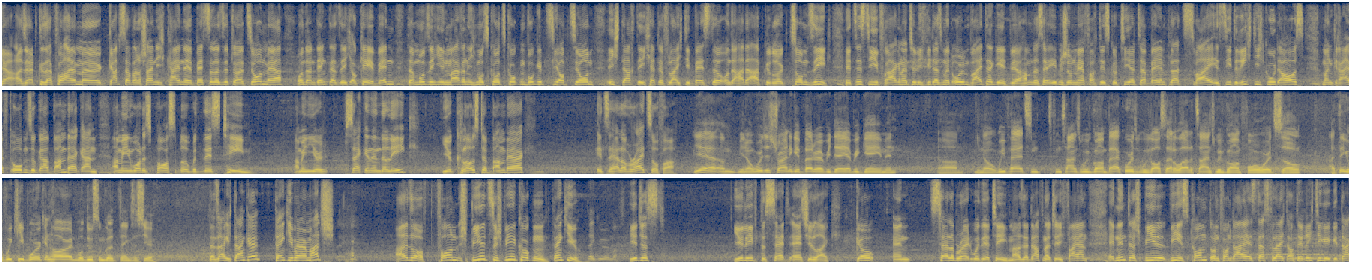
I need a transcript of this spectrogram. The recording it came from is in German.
Ja, also er hat gesagt, vor allem äh, gab es da wahrscheinlich keine bessere Situation mehr. Und dann denkt er sich, okay, wenn, dann muss ich ihn machen. Ich muss kurz gucken, wo gibt es die Option. Ich dachte, ich hätte vielleicht die beste und da hat er abgedrückt zum Sieg. Jetzt ist die Frage natürlich, wie das mit Ulm weitergeht. Wir haben das ja eben schon mehrfach diskutiert. Tabellenplatz 2, es sieht richtig gut aus. Man greift oben sogar Bamberg an. I mean, what is possible with this team? I mean, you're second in the league. You're close to Bamberg. It's a hell of a ride so far. Yeah, um, you know, we're just trying to get better every day, every game, and um, you know, we've had some some times we've gone backwards. But we've also had a lot of times we've gone forward. So I think if we keep working hard, we'll do some good things this year. Dann sage ich danke. Thank you very much. Also, von Spiel zu Spiel gucken. Thank you. Thank you very much. You just, you leave the set as you like. Go and celebrate with your team. Also er darf natürlich feiern. Er nimmt das Spiel, wie es kommt und von daher ist das vielleicht auch der richtige Gedanke.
